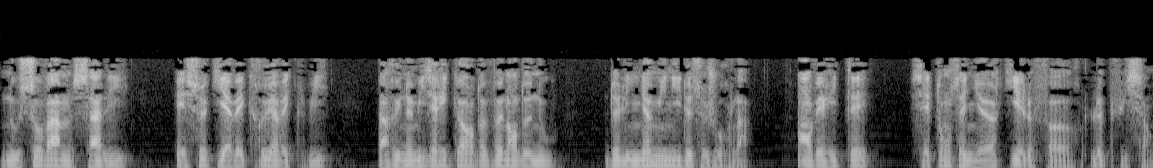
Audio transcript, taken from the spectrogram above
nous sauvâmes Sali et ceux qui avaient cru avec lui, par une miséricorde venant de nous, de l'ignominie de ce jour-là. En vérité, c'est ton Seigneur qui est le fort, le puissant.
